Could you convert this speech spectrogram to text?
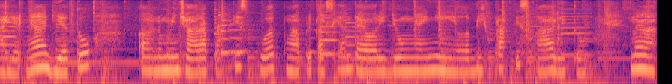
Akhirnya dia tuh uh, nemuin cara praktis buat pengaplikasian teori Jungnya ini. Lebih praktis lah gitu. Nah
